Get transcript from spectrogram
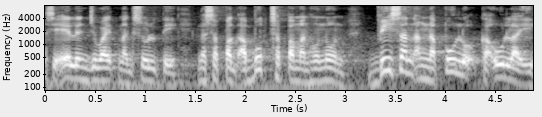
si Ellen G. White nagsulti nga sa pag-abot sa pamanhunon bisan ang napulo kaulay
